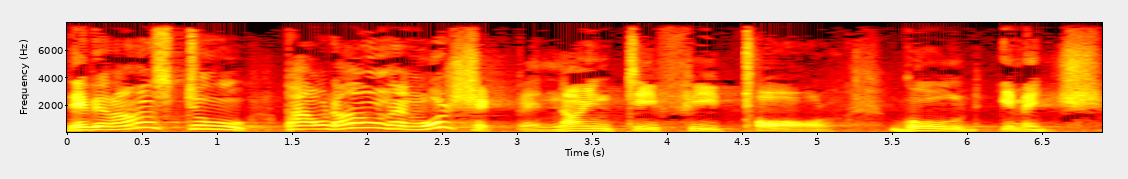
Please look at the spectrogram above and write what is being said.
They were asked to bow down and worship a 90 feet tall gold image.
